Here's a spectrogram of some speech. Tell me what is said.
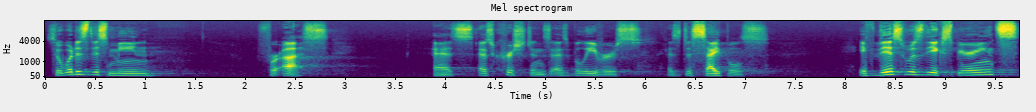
So, what does this mean for us as, as Christians, as believers, as disciples? If this was the experience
